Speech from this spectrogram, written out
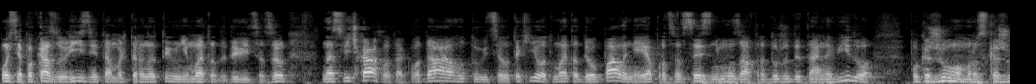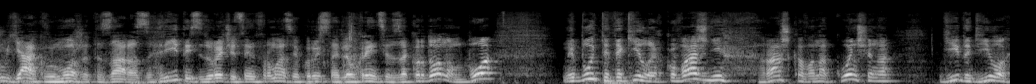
Ось я показую різні там альтернативні методи. Дивіться, це от на свічках отак вода готується, отакі от методи опалення. Я про це все зніму завтра дуже детальне відео. Покажу вам, розкажу, як ви можете зараз грітись. До речі, ця інформація корисна для українців за кордоном, бо не будьте такі легковажні, рашка вона кончена. Дійде діло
